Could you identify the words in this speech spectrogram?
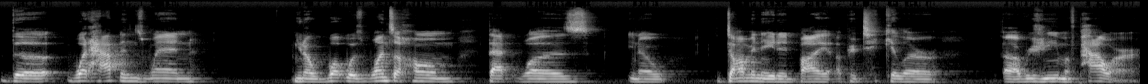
the what happens when, you know, what was once a home that was, you know, dominated by a particular uh, regime of power.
